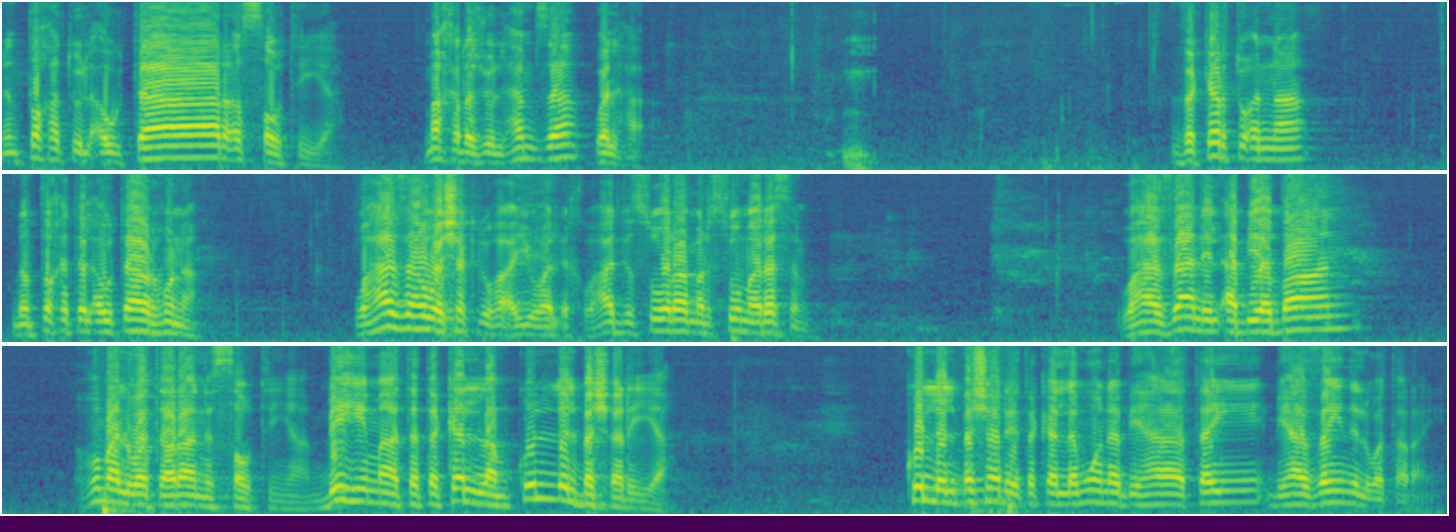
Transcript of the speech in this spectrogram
منطقة الأوتار الصوتية. مخرج الهمزة والهاء. ذكرت أن منطقة الأوتار هنا. وهذا هو شكلها أيها الإخوة. هذه صورة مرسومة رسم. وهذان الأبيضان هما الوتران الصوتيان. بهما تتكلم كل البشرية. كل البشر يتكلمون بهاتين بهذين الوترين.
